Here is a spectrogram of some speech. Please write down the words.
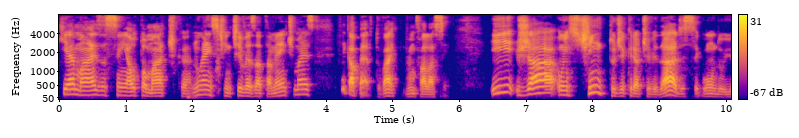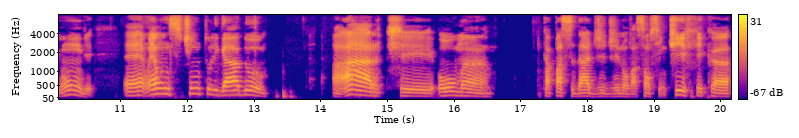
que é mais assim automática, não é instintiva exatamente, mas fica perto, vai, vamos falar assim. E já o instinto de criatividade, segundo Jung, é, é um instinto ligado à arte ou uma capacidade de inovação científica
